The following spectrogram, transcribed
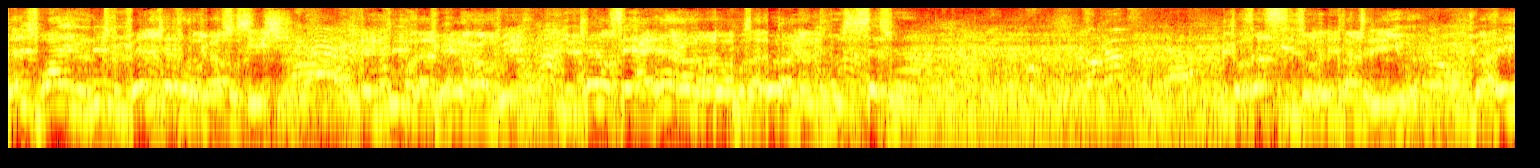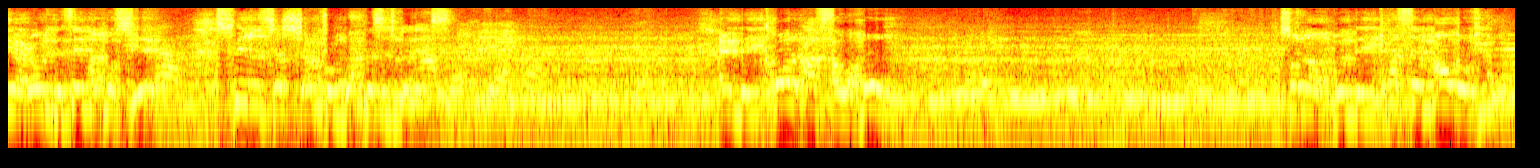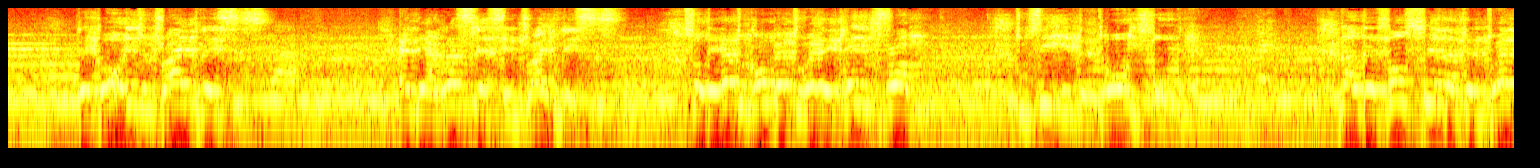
That is why you need to be very careful of your association and people that you hang around with. You cannot say, I in you. You are hanging around in the same atmosphere. Spirits just jump from one person to the next. And they call us our home. So now, when they cast them out of you, they go into dry places. And they are restless in dry places. So they have to go back to where they came from to see if the door is open. Now, there's no spirit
